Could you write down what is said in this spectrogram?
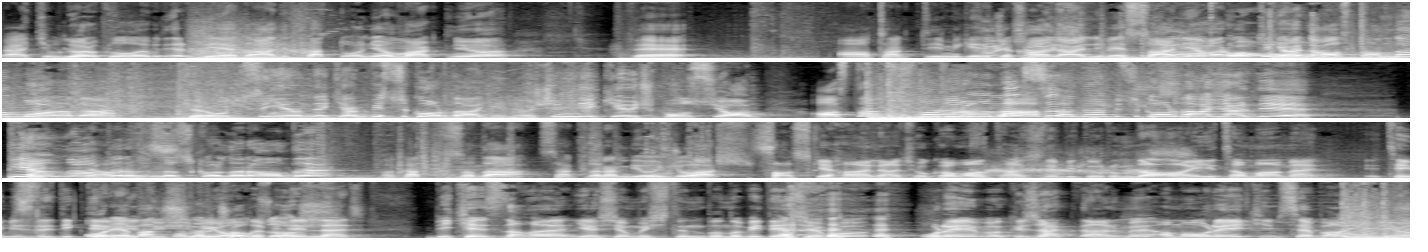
belki bir lurk olabilir diye daha dikkatli oynuyor Mark New. Ve A taktiği gelecek? Hala 55 saniye var. Ulti geldi Aslan'dan bu arada. Kero ultisinin yanındayken bir skor daha geliyor. Şimdi 2'ye 3 pozisyon. Aslan tutma durumunda. Aslan'dan bir skor daha geldi. Bir Pek anda A yalnız. tarafında skorları aldı. Fakat kısada saklanan bir oyuncu var. Sasuke hala çok avantajlı bir durumda. A'yı tamamen e, temizlediklerini Oraya düşünüyor çok zor. Bir kez daha yaşamıştın bunu bir dejavu. Oraya bakacaklar mı? Ama oraya kimse bakmıyor.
